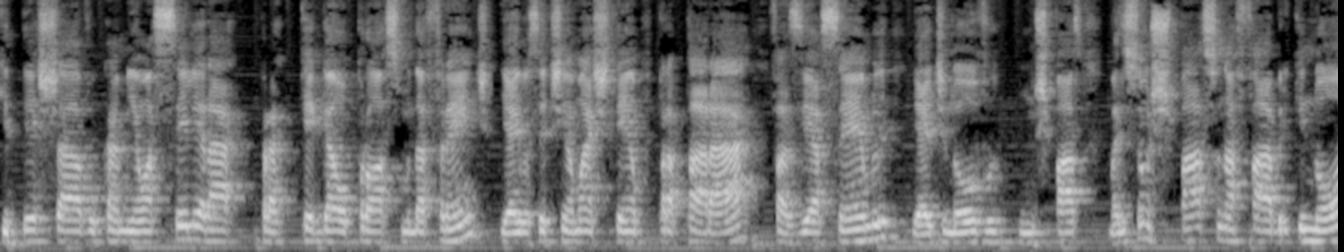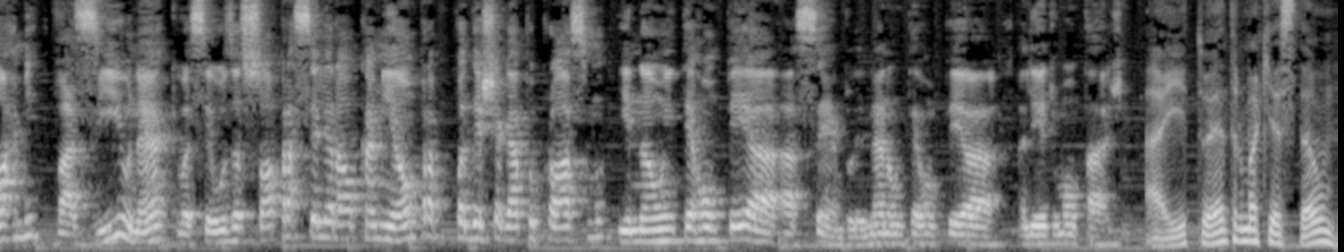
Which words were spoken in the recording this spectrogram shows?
que deixava o caminhão acelerar para pegar o próximo da frente, e aí você tinha mais tempo para parar, fazer assembly, e aí de novo um espaço. Mas isso é um espaço na fábrica enorme, vazio, né? Que você usa só para acelerar o caminhão para poder chegar para o próximo e não interromper a, assembly, né? Não interromper a, a, linha de montagem. Aí tu entra numa questão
